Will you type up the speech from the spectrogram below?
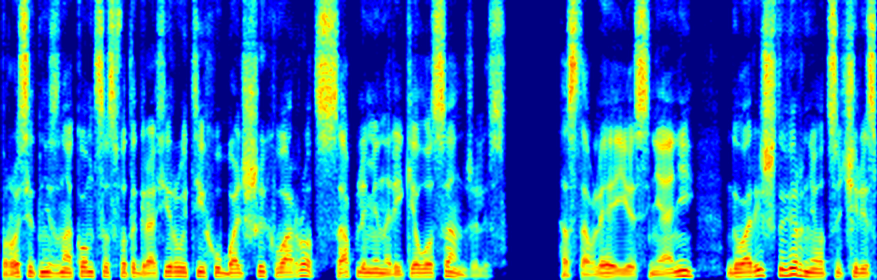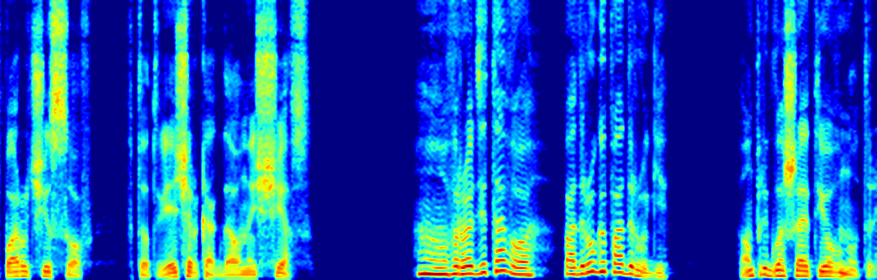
Просит незнакомца сфотографировать их у больших ворот с саплями на реке Лос-Анджелес. Оставляя ее с няней, говорит, что вернется через пару часов, в тот вечер, когда он исчез. «Вроде того. Подруга подруги». Он приглашает ее внутрь.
